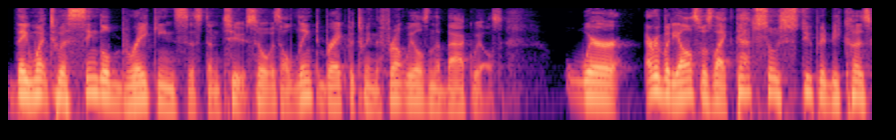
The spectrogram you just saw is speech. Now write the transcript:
They went to a single braking system too, so it was a linked brake between the front wheels and the back wheels where everybody else was like, that's so stupid because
